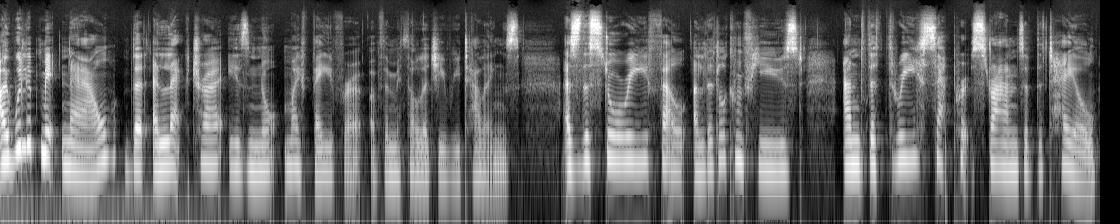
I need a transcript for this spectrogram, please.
I will admit now that Electra is not my favourite of the mythology retellings, as the story felt a little confused and the three separate strands of the tale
